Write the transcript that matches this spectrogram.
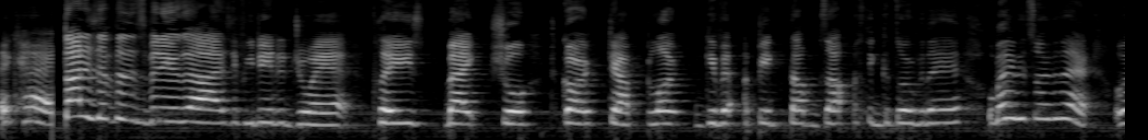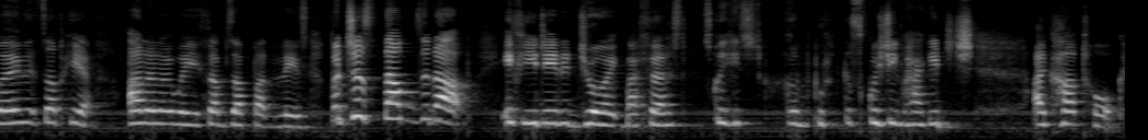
Okay, that is it for this video, guys. If you did enjoy it, please make sure to go down below give it a big thumbs up. I think it's over there, or maybe it's over there, or maybe it's up here. I don't know where your thumbs up button is, but just thumbs it up if you did enjoy my first squishy, squishy package. I can't talk.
